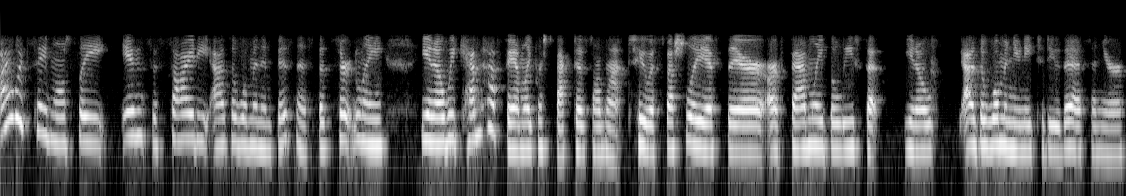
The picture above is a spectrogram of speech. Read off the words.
I would say mostly in society as a woman in business, but certainly, you know, we can have family perspectives on that too, especially if there are family beliefs that, you know, as a woman you need to do this and you're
